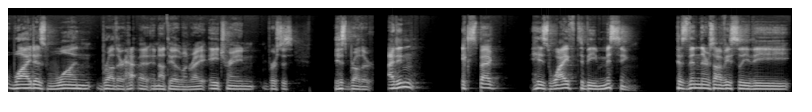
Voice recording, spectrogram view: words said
Why does one brother have uh, and not the other one right? A train versus his brother. I didn't expect his wife to be missing because then there's obviously the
